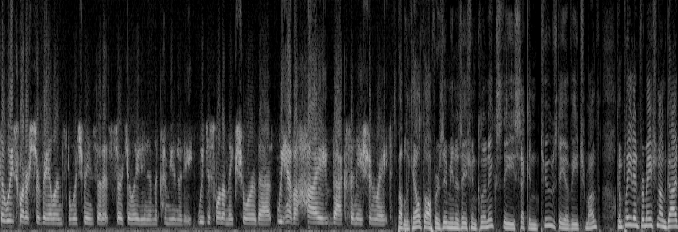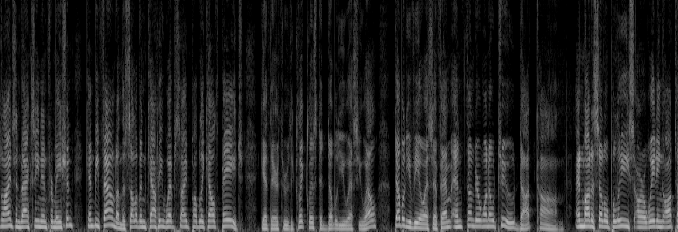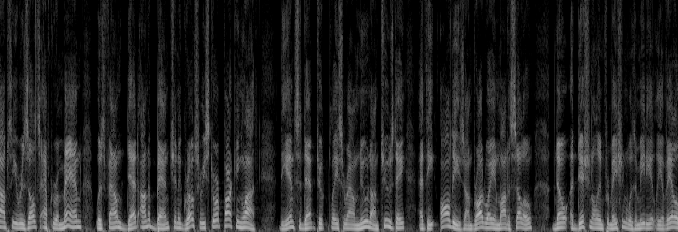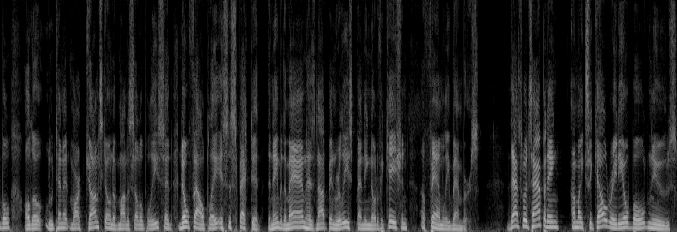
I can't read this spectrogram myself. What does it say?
the wastewater surveillance, which means that it's circulating in the community. We just want to make sure that we have a high vaccination rate. Public Health offers immunization clinics the second Tuesday of each month. Complete information on guidelines and vaccine information can be found on the Sullivan County website public health page. Get there through the click list at WSUL, WVOSFM, and Thunder102.com. And Monticello police are awaiting autopsy results after a man was found dead on a bench in a grocery store parking lot. The incident took place around noon on Tuesday at the Aldi's on Broadway in Monticello. No additional information was immediately available, although Lieutenant Mark Johnstone of Monticello Police said no foul play is suspected. The name of the man has not been released pending notification of family members. That's what's happening. I'm Mike Sikel, Radio Bold News.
